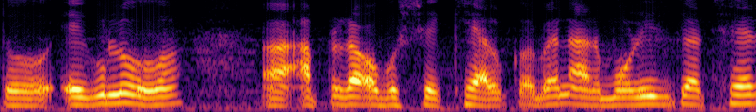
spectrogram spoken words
তো এগুলো আপনারা অবশ্যই খেয়াল করবেন। আর মরিচ গাছের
